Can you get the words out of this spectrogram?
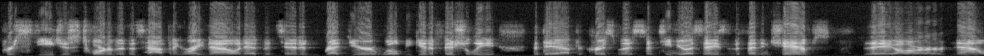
prestigious tournament that's happening right now in Edmonton and Red Deer will begin officially the day after Christmas. And Team USA is the defending champs. They are now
